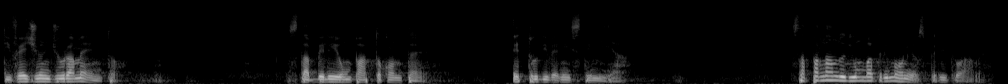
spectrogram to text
Ti feci un giuramento, stabilì un patto con te e tu divenisti mia. Sta parlando di un matrimonio spirituale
